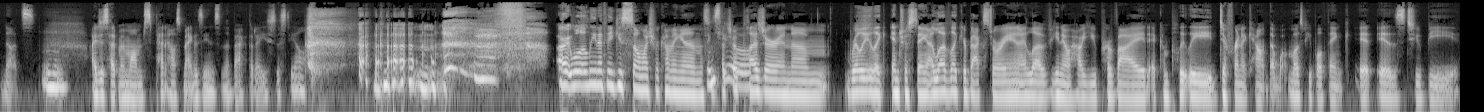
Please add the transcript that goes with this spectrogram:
nuts. Mm-hmm. I just had my mom's penthouse magazines in the back that I used to steal. All right, well, Alina, thank you so much for coming in. This was Thank such a pleasure and um, really like interesting. I love like your backstory, and I love you know how you provide a completely different account than what most people think it is to be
